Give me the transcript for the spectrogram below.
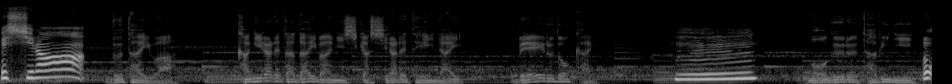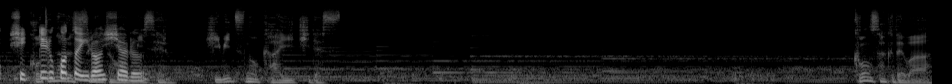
え知らん。舞台は限られたダイバーにしか知られていないベールド海うーん。潜るたびにお知ってる方いらっしゃる。秘密の海域です。今作では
